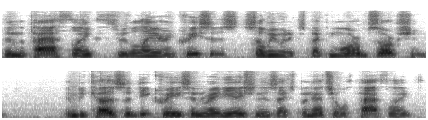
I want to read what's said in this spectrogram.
then the path length through the layer increases, so we would expect more absorption. And because the decrease in radiation is exponential with path length,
